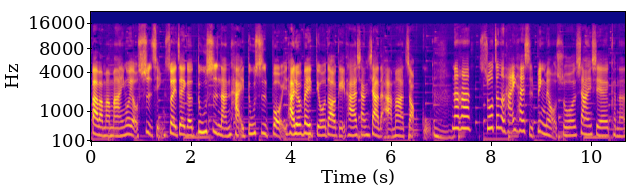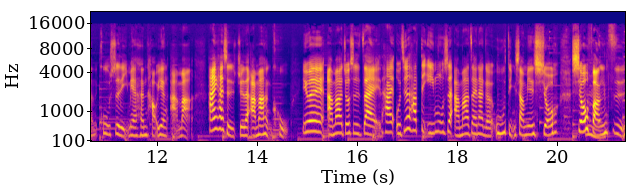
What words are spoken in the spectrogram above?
爸爸妈妈因为有事情，所以这个都市男孩、都市 boy 他就被丢到给他乡下的阿妈照顾。嗯，那他说真的，他一开始并没有说像一些可能故事里面很讨厌阿妈，他一开始觉得阿妈很酷。因为阿妈就是在她，我记得她第一幕是阿妈在那个屋顶上面修修房子，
